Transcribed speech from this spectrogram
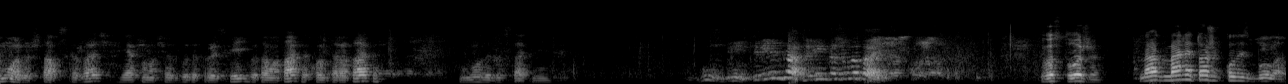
не може штаб сказати, як воно зараз буде происходить, бо там атака, контратака. Не може достати ніяк. Ну, блин, цивилизация, він даже вода У вас теж. На в мене теж колись була.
